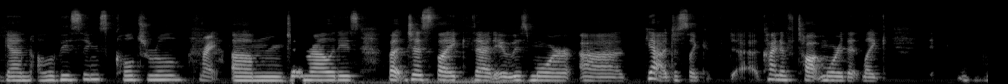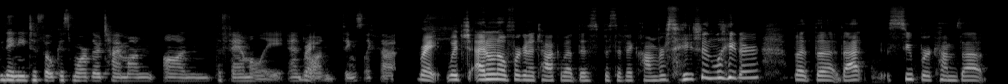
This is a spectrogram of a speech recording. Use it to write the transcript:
again all of these things cultural right. um generalities but just like that it was more uh yeah just like uh, kind of taught more that like they need to focus more of their time on on the family and right. on things like that right which i don't know if we're going to talk about this specific conversation later but the that super comes up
